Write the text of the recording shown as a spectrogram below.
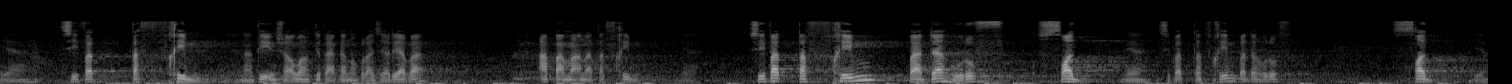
ya sifat tafkhim nanti insya Allah kita akan mempelajari apa? Apa makna tafkhim ya. sifat tafkhim pada huruf sad ya. Sifat tafkhim pada huruf sad ya.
